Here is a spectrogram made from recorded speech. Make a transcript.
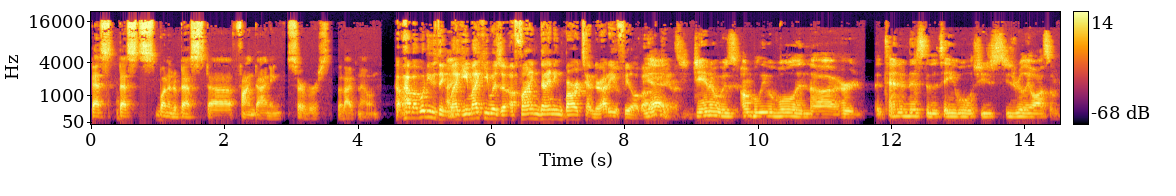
best, best, one of the best uh, fine dining servers that I've known. How, about what do you think, I- Mikey? Mikey was a, a fine dining bartender. How do you feel about yeah, it? Jana was unbelievable in uh, her attentiveness to the table. She's she's really awesome.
